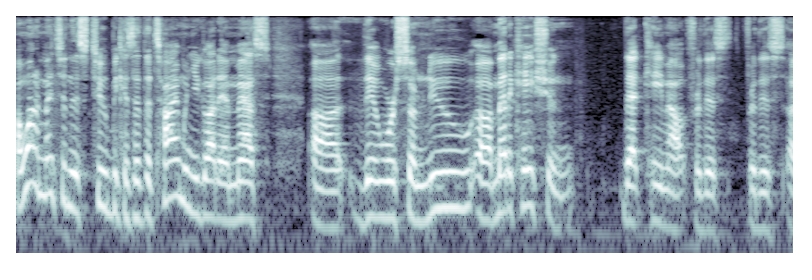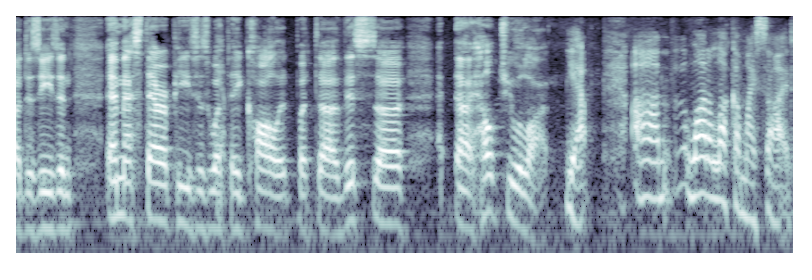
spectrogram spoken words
I want to mention this too because at the time when you got MS, uh, there were some new uh, medication that came out for this for this uh, disease, and MS therapies is what they call it. But uh, this uh, uh, helped you a lot. Yeah. Um, a lot of luck on my side.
